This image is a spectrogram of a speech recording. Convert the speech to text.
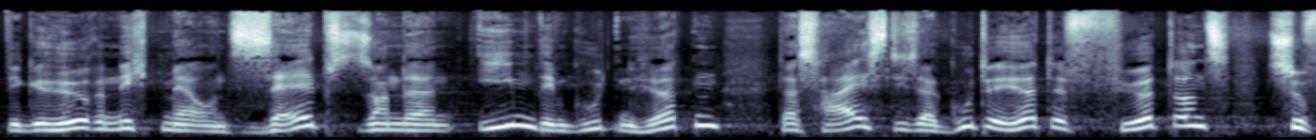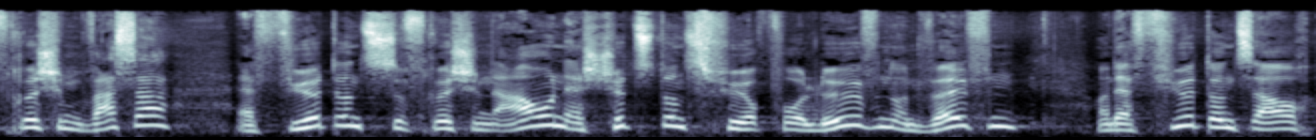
Wir gehören nicht mehr uns selbst, sondern ihm, dem guten Hirten. Das heißt, dieser gute Hirte führt uns zu frischem Wasser. Er führt uns zu frischen Auen. Er schützt uns für, vor Löwen und Wölfen. Und er führt uns auch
